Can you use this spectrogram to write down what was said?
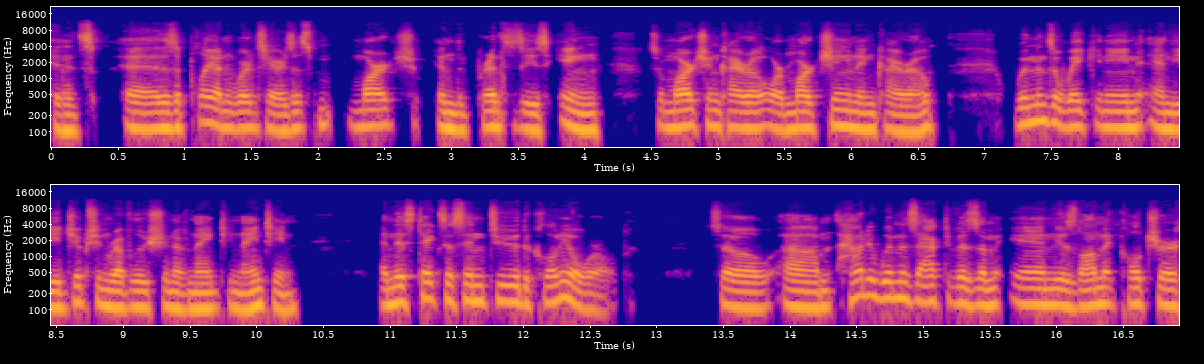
and it's uh, there's a play on words here. Is it's March in the parentheses ing, so March in Cairo or marching in Cairo, Women's Awakening and the Egyptian Revolution of 1919. And this takes us into the colonial world. So, um, how did women's activism in the Islamic culture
